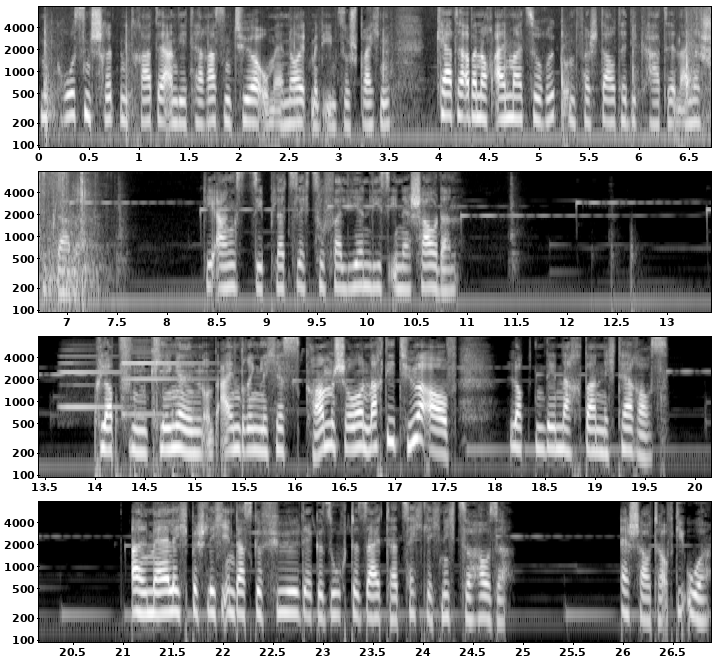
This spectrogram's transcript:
Mit großen Schritten trat er an die Terrassentür, um erneut mit ihm zu sprechen, kehrte aber noch einmal zurück und verstaute die Karte in einer Schublade. Die Angst, sie plötzlich zu verlieren, ließ ihn erschaudern. Klopfen, Klingeln und eindringliches Komm schon, mach die Tür auf lockten den Nachbarn nicht heraus. Allmählich beschlich ihn das Gefühl, der Gesuchte sei tatsächlich nicht zu Hause. Er schaute auf die Uhr.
